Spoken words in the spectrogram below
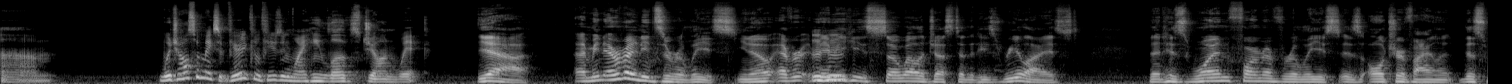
um, which also makes it very confusing why he loves John Wick. Yeah. I mean, everybody needs a release, you know? Ever Mm-hmm. maybe he's so well adjusted that he's realized that his one form of release is ultra violent, this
